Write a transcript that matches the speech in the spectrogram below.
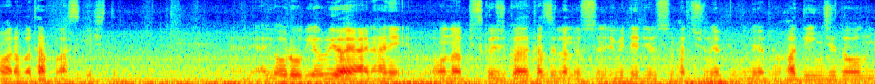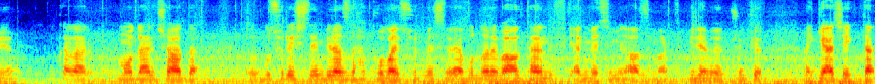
o arabadan vazgeçtim. Yani yoru, yoruyor yani. Hani ona psikolojik olarak hazırlanıyorsun, ümit ediyorsun. Hadi şunu yapayım, bunu yapayım. Hadi deyince de olmuyor. Bu kadar modern çağda bu süreçlerin biraz daha kolay sürmesi veya bunlara bir alternatif gelmesi mi lazım artık bilemiyorum. Çünkü hani gerçekten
